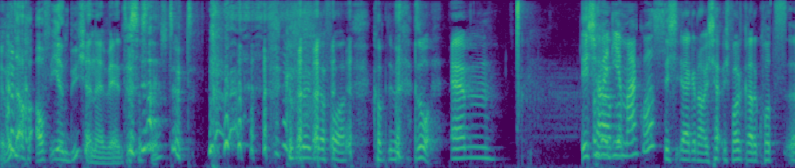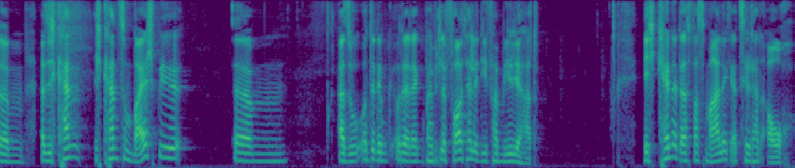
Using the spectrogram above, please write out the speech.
Er wird auch auf ihren Büchern erwähnt. Ist das der? Stimmt. Kommt immer wieder vor. Kommt immer. So, ähm. Ich Und habe, bei dir, Markus? Ich, ja, genau. Ich, hab- ich wollte gerade kurz, ähm, also ich kann, ich kann zum Beispiel, ähm, also unter dem, unter dem Kapitel Vorteile, die Familie hat. Ich kenne das, was Malik erzählt hat, auch.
